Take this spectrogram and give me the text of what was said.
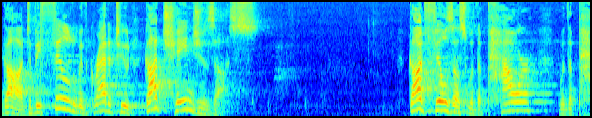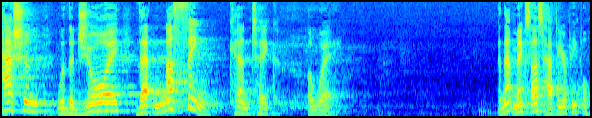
God, to be filled with gratitude, God changes us. God fills us with the power, with the passion, with the joy that nothing can take away. And that makes us happier people.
